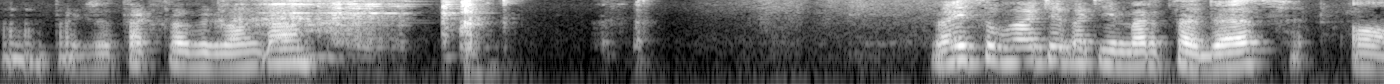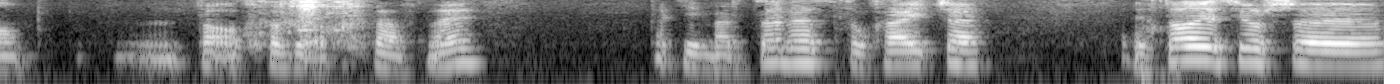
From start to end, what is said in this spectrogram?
O, także tak to wygląda. No i słuchajcie, taki Mercedes. O, to od sobie odstawmy. Taki Mercedes, słuchajcie. To jest już e, e,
